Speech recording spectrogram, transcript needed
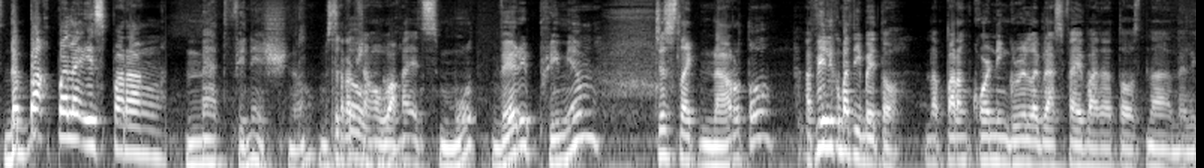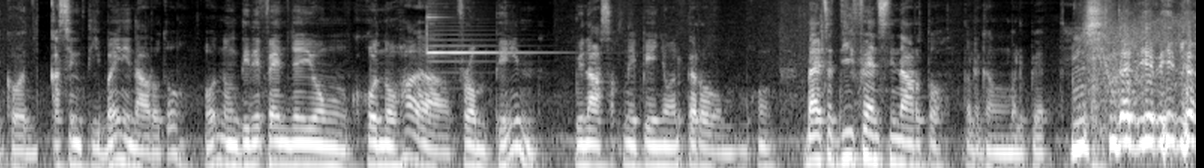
The back pala is parang matte finish, no? Masarap Totoo, siyang no? hawakan. It's smooth. Very premium. Just like Naruto. Ah, feeling ko matibay to. Na parang Corning Gorilla Glass 5 ata to na nalikod. Kasing tibay ni Naruto. Oh, nung dinefend niya yung Konoha ah, from pain. Winasak ni Pain yung ano, pero mukhang... Dahil sa defense ni Naruto, talagang malupit. Daliri lang.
